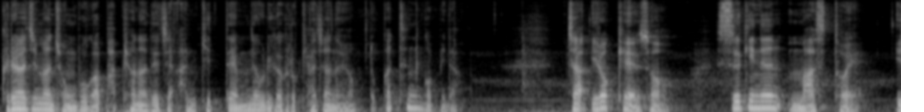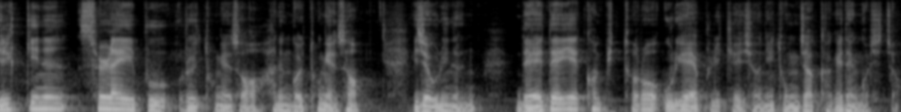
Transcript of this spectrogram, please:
그래야지만 정보가 파편화되지 않기 때문에 우리가 그렇게 하잖아요. 똑같은 겁니다. 자, 이렇게 해서 쓰기는 마스터에, 읽기는 슬레이브를 통해서 하는 걸 통해서 이제 우리는 4대의 컴퓨터로 우리의 애플리케이션이 동작하게 된 것이죠.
